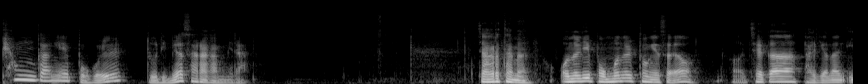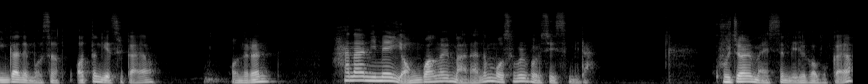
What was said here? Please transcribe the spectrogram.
평강의 복을 누리며 살아갑니다. 자, 그렇다면 오늘 이 본문을 통해서요, 어, 제가 발견한 인간의 모습 어떤 게 있을까요? 오늘은 하나님의 영광을 말하는 모습을 볼 수 있습니다. 9절 말씀 읽어볼까요?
